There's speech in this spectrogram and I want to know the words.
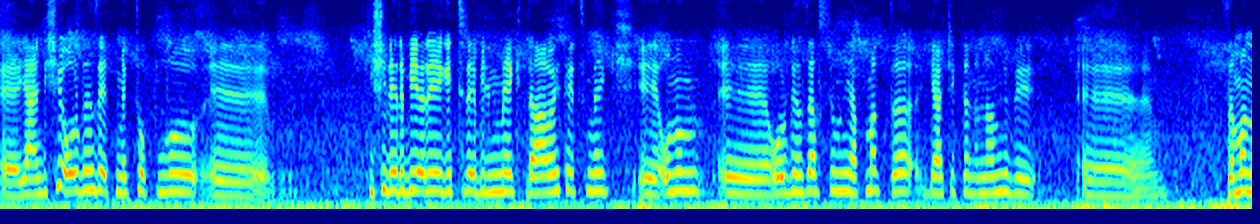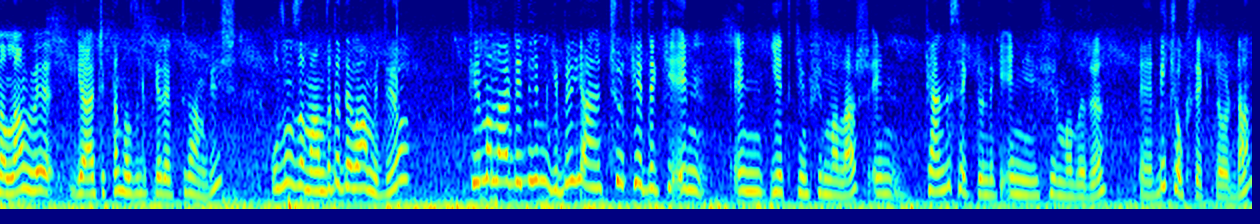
E, yani bir şey organize etmek, topluluğu e, kişileri bir araya getirebilmek, davet etmek, e, onun e, organizasyonunu yapmak da gerçekten önemli bir e, zaman alan ve gerçekten hazırlık gerektiren bir iş. Uzun zamandır da devam ediyor. Firmalar dediğim gibi yani Türkiye'deki en en yetkin firmalar, en kendi sektöründeki en iyi firmaları e, birçok sektörden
